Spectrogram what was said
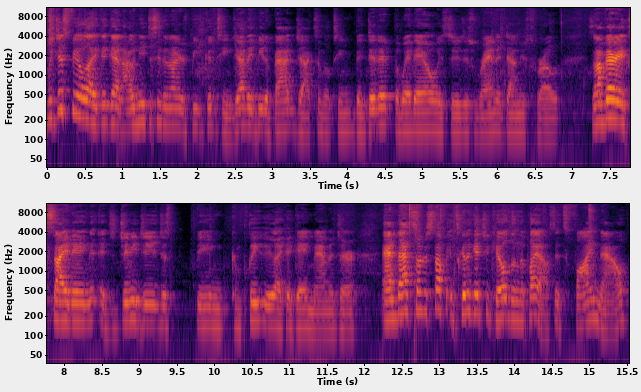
we just feel like again I would need to see the Niners beat good teams. Yeah, they beat a bad Jacksonville team. They did it the way they always do, just ran it down your throat. It's not very exciting. It's Jimmy G just being completely like a game manager. And that sort of stuff, it's going to get you killed in the playoffs. It's fine now,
